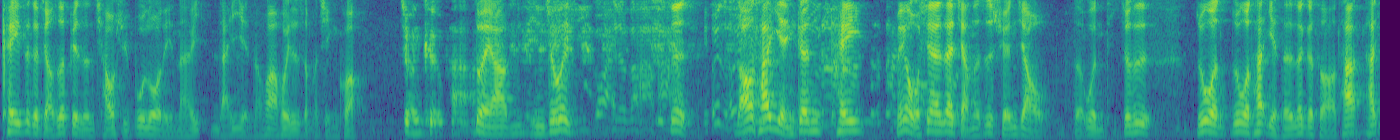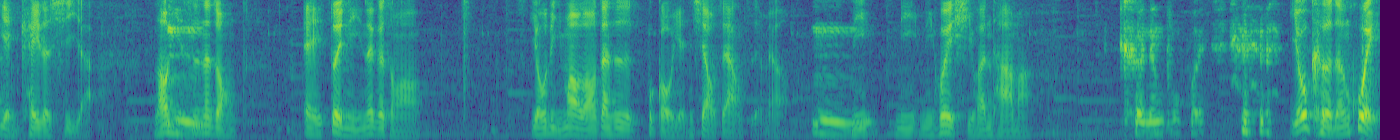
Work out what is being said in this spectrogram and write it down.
K 这个角色变成乔许布洛林来来演的话，会是什么情况？就很可怕。对啊，你你就会对，然后他演跟 K 没有，我现在在讲的是选角的问题，就是如果如果他演的那个时候，他他演 K 的戏啊，然后也是那种哎、嗯欸、对你那个什么有礼貌，然后但是不苟言笑这样子，有没有？嗯，你你你会喜欢他吗？可能不会，有可能会，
